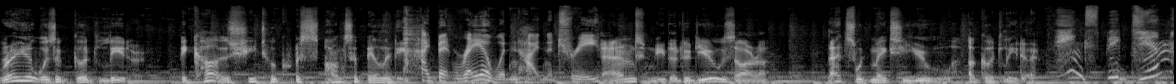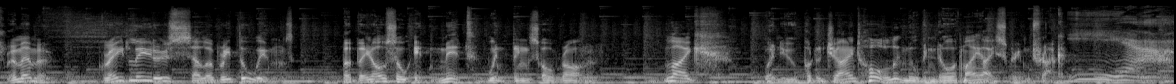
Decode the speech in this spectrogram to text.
Rhea was a good leader because she took responsibility, I bet Rhea wouldn't hide in a tree. and neither did you, Zara. That's what makes you a good leader. Thanks, Big Jim. Remember, great leaders celebrate the wins, but they also admit when things go wrong. Like when you put a giant hole in the window of my ice cream truck. Yeah,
